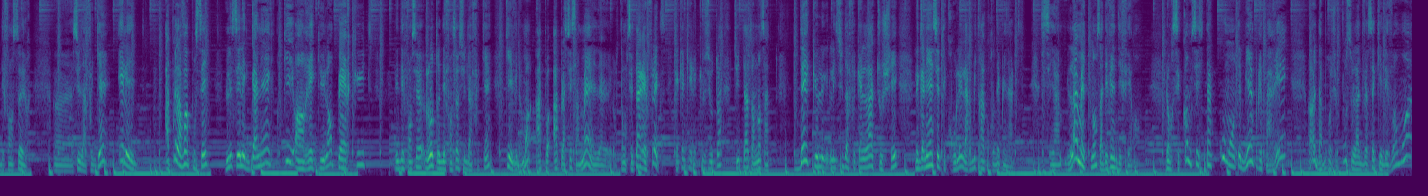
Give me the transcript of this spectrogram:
défenseurs euh, sud-africains et après l'avoir poussé, c'est les Ghanéens qui, en reculant, percutent les défenseurs, l'autre défenseur sud-africain qui évidemment a, a, placé sa main. Donc c'est un réflexe. Quelqu'un qui recule sur toi, tu as tendance à... Dès que le, les Sud-Africains l'a touché, le Ghanéen s'est écroulé, l'arbitre a accordé pénalty. Là maintenant, ça devient différent. Donc c'est comme si c'est un coup monté bien préparé. Hein, D'abord, je pousse l'adversaire qui est devant moi,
